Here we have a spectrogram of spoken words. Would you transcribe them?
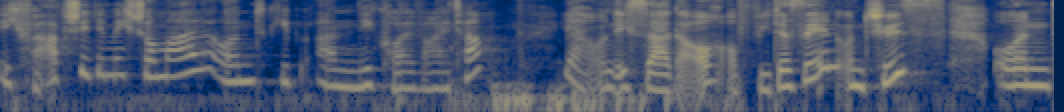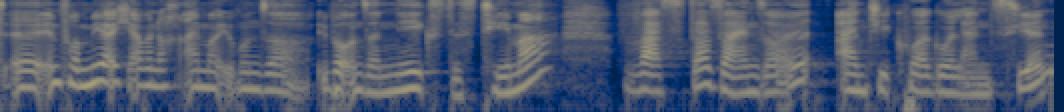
ich verabschiede mich schon mal und gebe an Nicole weiter. Ja, und ich sage auch auf Wiedersehen und Tschüss und äh, informiere euch aber noch einmal über unser, über unser nächstes Thema, was da sein soll, Antikoagulantien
